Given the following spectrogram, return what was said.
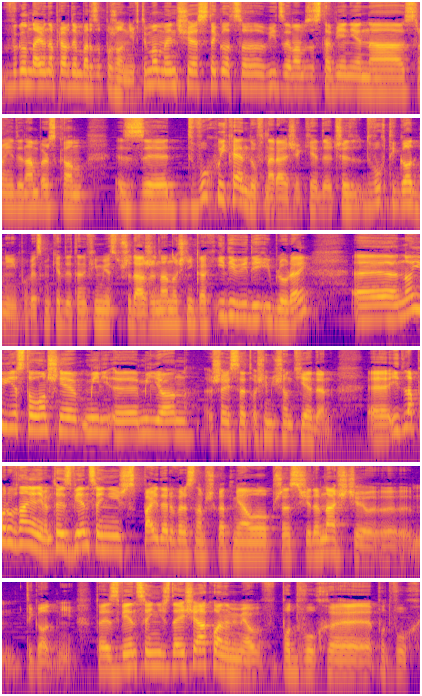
wyglądają naprawdę bardzo porządnie. W tym momencie, z tego co widzę, mam zestawienie na stronie TheNumbers.com z dwóch weekendów na razie, kiedy, czy dwóch tygodni, powiedzmy, kiedy ten film jest w sprzedaży na nośnikach i DVD i Blu-ray. E, no i jest to łącznie mil, e, milion 681. E, I dla porównania, nie wiem, to jest więcej niż Spider Spider-Verse na przykład miało przez 17 tygodni. To jest więcej niż zdaje się Aquaman miał po dwóch, po dwóch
